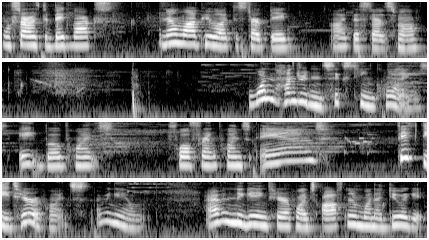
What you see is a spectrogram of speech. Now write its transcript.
We'll start with the big box. I know a lot of people like to start big, I like to start small. 116 coins, 8 Bo points, 12 frank points, and 50 Tara points. I've been getting, I haven't been getting Tara points often. When I do, I get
